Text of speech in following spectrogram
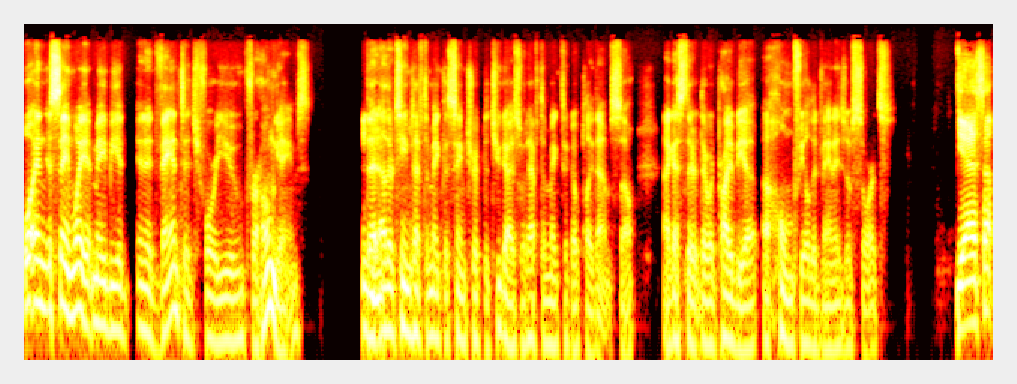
Well, in the same way, it may be a, an advantage for you for home games that Mhm. other teams have to make the same trip that you guys would have to make to go play them. So I guess there there would probably be a, a home field advantage of sorts. yeah, some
